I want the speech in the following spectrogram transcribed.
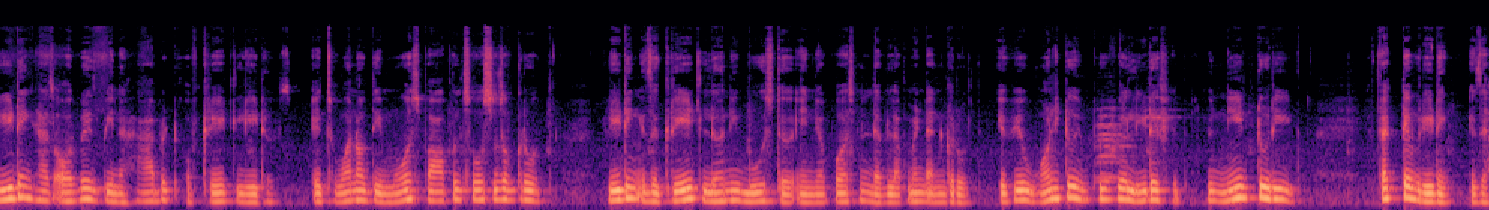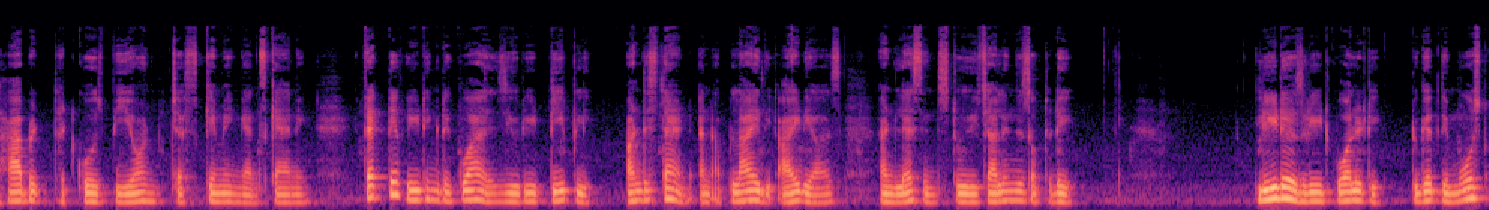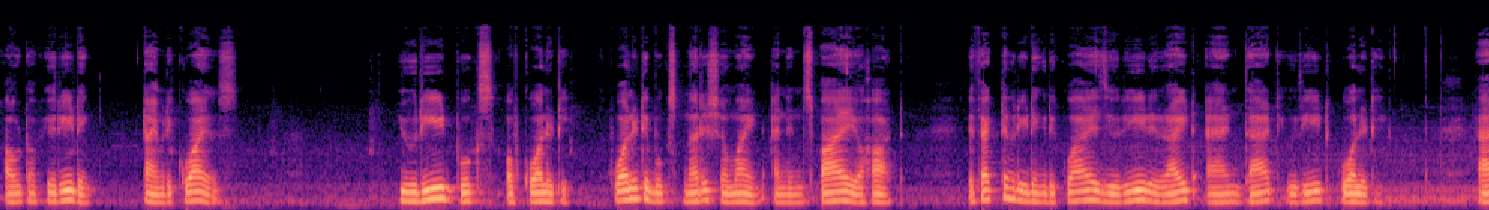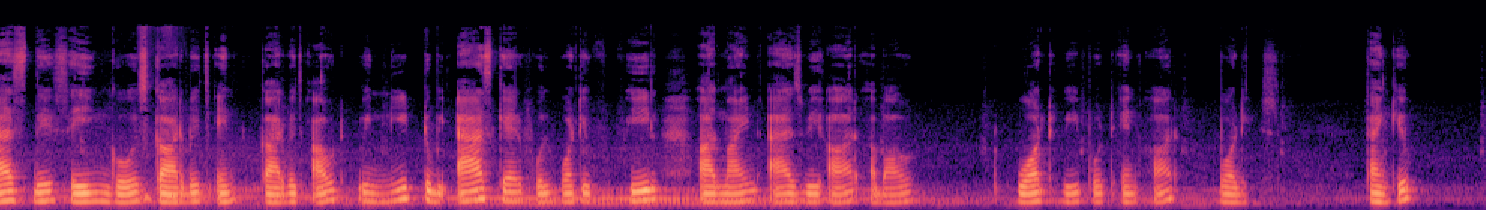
Reading has always been a habit of great leaders. It's one of the most powerful sources of growth. Reading is a great learning booster in your personal development and growth. If you want to improve your leadership, you need to read. Effective reading is a habit that goes beyond just skimming and scanning. Effective reading requires you read deeply, understand and apply the ideas and lessons to the challenges of the day. Leaders read quality to get the most out of your reading. Time requires. You read books of quality. Quality books nourish your mind and inspire your heart. Effective reading requires you read right and that you read quality. As the saying goes, garbage in, garbage out. We need to be as careful what you feel our mind as we are about what we put in our bodies. Thank you.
